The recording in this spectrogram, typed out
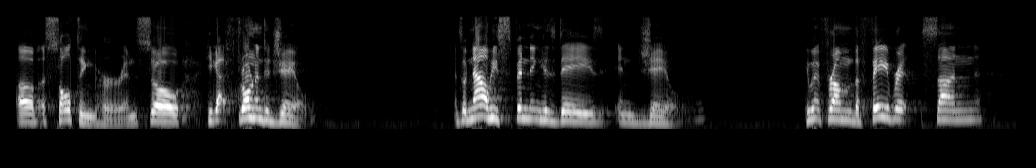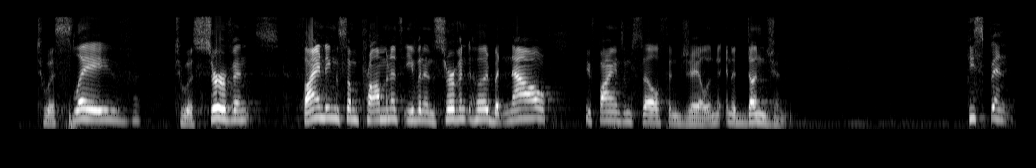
of assaulting her. And so he got thrown into jail. And so now he's spending his days in jail. He went from the favorite son to a slave to a servant, finding some prominence even in servanthood, but now he finds himself in jail, in, in a dungeon. He spent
